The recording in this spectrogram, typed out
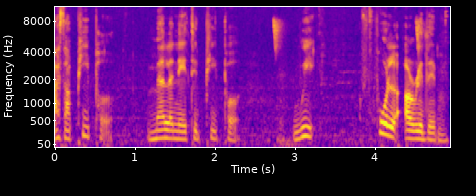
as a people, melanated people. We full of rhythm.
